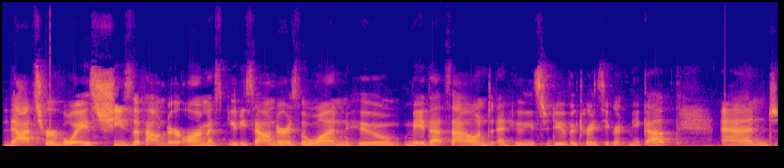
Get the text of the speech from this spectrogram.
That's her voice. She's the founder. RMS Beauty founder is the one who made that sound and who used to do Victoria's Secret makeup. And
